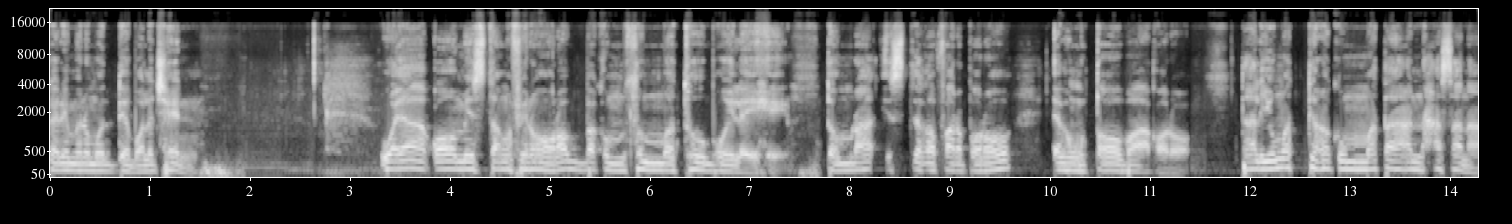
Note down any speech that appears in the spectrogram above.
কারিমের মধ্যে বলেছেন, ওয়া কম ইস্তাগফির রব্বাকুম সুম্মা তুবু তোমরা ইস্তেগফার পড়ো এবং তওবা করো। তাহলে ইউমাত্তাকুম মাতাআন হাসানা।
